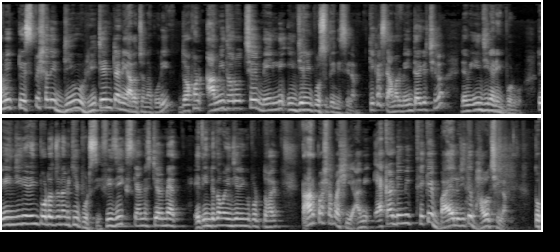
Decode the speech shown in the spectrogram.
আমি একটু স্পেশালি ডিউ রিটেনটা নিয়ে আলোচনা করি। যখন আমি ধর হচ্ছে মেইনলি ইঞ্জিনিয়ারিং প্রস্তুতি নিয়েছিলাম, ঠিক আছে? আমার মেইন টার্গেট ছিল যে আমি ইঞ্জিনিয়ারিং পড়ব। তো ইঞ্জিনিয়ারিং পড়ার জন্য আমি কী পড়ছি? ফিজিক্স কেমিস্ট্রি আর ম্যাথ এই তিনটে তো আমার ইঞ্জিনিয়ারিং পড়তে হয়। তার পাশাপাশি আমি একাডেমিক থেকে বায়োলজিতে ভালো ছিলাম। তো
